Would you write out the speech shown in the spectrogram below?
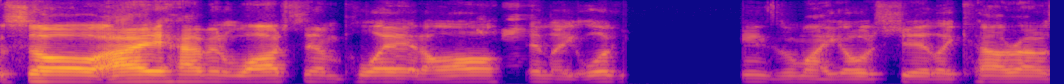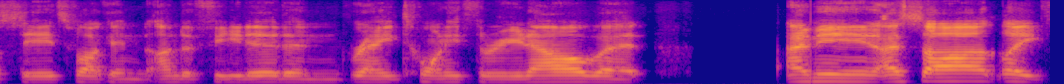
So I haven't watched them play at all, and like look, I'm like, oh shit, like Colorado State's fucking undefeated and ranked 23 now. But I mean, I saw like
